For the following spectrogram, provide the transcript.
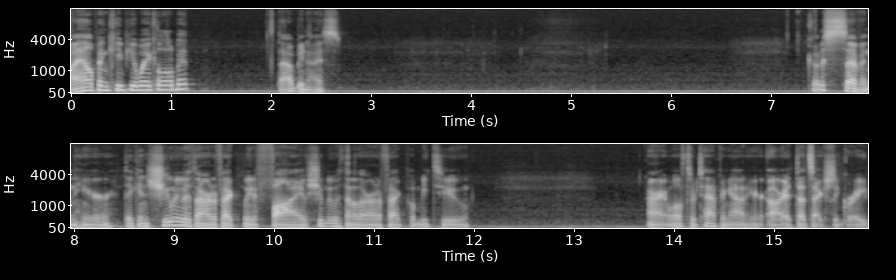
I helping keep you awake a little bit? That would be nice. Go to seven here. They can shoot me with an artifact, put me to five. Shoot me with another artifact, put me to... Alright, well, if they're tapping out here... Alright, that's actually great.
